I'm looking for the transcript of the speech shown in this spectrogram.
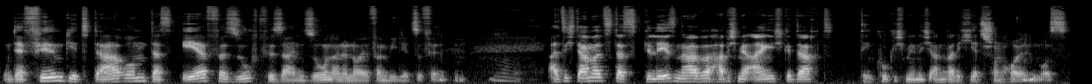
Und der Film geht darum, dass er versucht, für seinen Sohn eine neue Familie zu finden. Mhm. Als ich damals das gelesen habe, habe ich mir eigentlich gedacht, den gucke ich mir nicht an, weil ich jetzt schon heulen muss.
